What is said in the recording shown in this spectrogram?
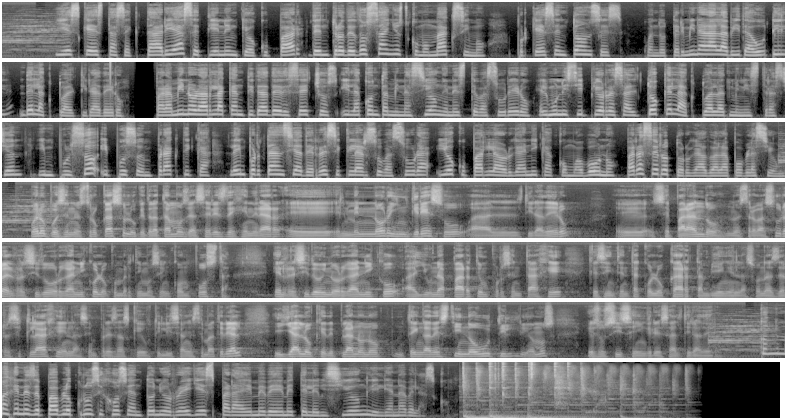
Y es que estas hectáreas se tienen que ocupar dentro de dos años como máximo, porque es entonces cuando terminará la vida útil del actual tiradero. Para minorar la cantidad de desechos y la contaminación en este basurero, el municipio resaltó que la actual administración impulsó y puso en práctica la importancia de reciclar su basura y ocupar la orgánica como abono para ser otorgado a la población. Bueno, pues en nuestro caso lo que tratamos de hacer es de generar eh, el menor ingreso al tiradero, eh, separando nuestra basura, el residuo orgánico lo convertimos en composta. El residuo inorgánico hay una parte, un porcentaje que se intenta colocar también en las zonas de reciclaje, en las empresas que utilizan este material y ya lo que de plano no tenga destino útil, digamos, eso sí se ingresa al tiradero. Con imágenes de Pablo Cruz y José Antonio Reyes para MBM Televisión, Liliana Velasco.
